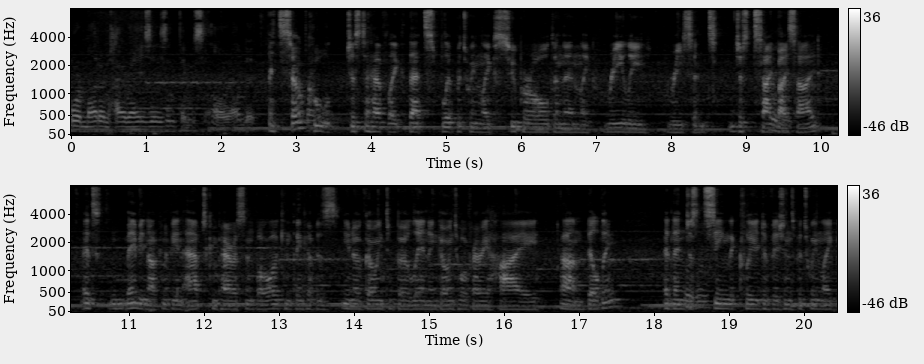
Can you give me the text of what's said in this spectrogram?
more modern high rises and things all around it. It's so cool just to have like that split between like super old and then like really recent, just side by Mhm. side. It's maybe not going to be an apt comparison, but all I can think of is you know going to Berlin and going to a very high um, building, and then just Mhm. seeing the clear divisions between like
